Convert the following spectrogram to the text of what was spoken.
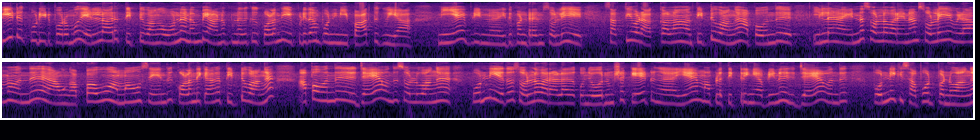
வீட்டுக்கு கூட்டிகிட்டு போகும்போது எல்லாரும் திட்டுவாங்க. ஒன்றை நம்பி அனுப்புனதுக்கு குழந்தைய இப்படி தான் பொண்ணு நீ பார்த்துக்குவியா நீ ஏன் இப்படி இது பண்ணுறேன்னு சொல்லி சக்தியோட அக்காலாம் திட்டுவாங்க. அப்போ வந்து இல்லை நான் என்ன சொல்ல வரேன்னான்னு சொல்லையே விடாமல் வந்து அவங்க அப்பாவும் அம்மாவும் சேர்ந்து குழந்தைக்காக திட்டுவாங்க. அப்போ வந்து ஜெயா வந்து சொல்லுவாங்க பொண்ணு ஏதோ சொல்ல வரால அதை கொஞ்சம் ஒரு நிமிஷம் கேட்டுங்க. ஏன் மாப்பிள்ளை திட்டுறீங்க? அப்படின்னு ஜெயா வந்து பொன்னிக்கு சப்போர்ட் பண்ணுவாங்க.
